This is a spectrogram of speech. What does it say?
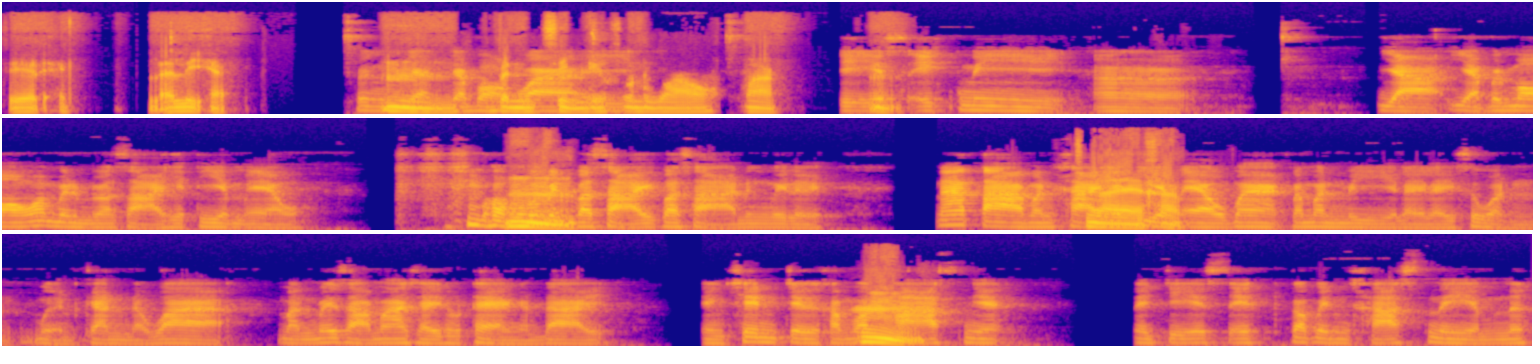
JSX และ React ซึ่งอืมอยากจะบอกเป็นว่าสิ่งที่คนว้าวมาก JSX นี่เอ่ออย่า อย่าไปมองว่ามันเป็นภาษา HTML มองว่าเป็นภาษาอีกภาษาหนึ่งไปเลย หน้าตามันคล้ายใช่ครับ HTML มาก แล้วมันมีหลาย ๆ ส่วนเหมือนกันแต่ว่ามันไม่สามารถใช้ทดแทนกันได้ อย่างเช่นเจอคำว่า class เนี่ยใน JSX ก็เป็น class name เนอะ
